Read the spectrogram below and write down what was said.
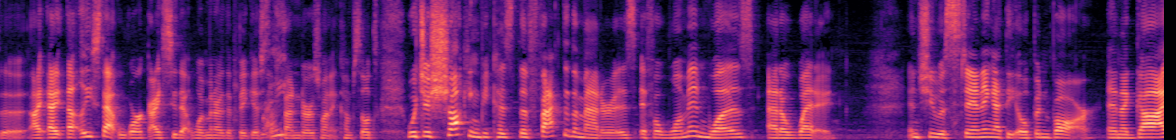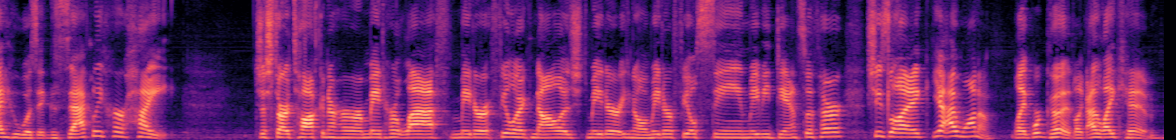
the. I, I at least at work, I see that women are the biggest Right? offenders when it comes to looks, which is shocking because the fact of the matter is, if a woman was at a wedding, and she was standing at the open bar, and a guy who was exactly her height just start talking to her, made her laugh, made her feel acknowledged, made her, you know, made her feel seen, maybe dance with her. She's like, yeah, I want him. Like we're good. Like I like him.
